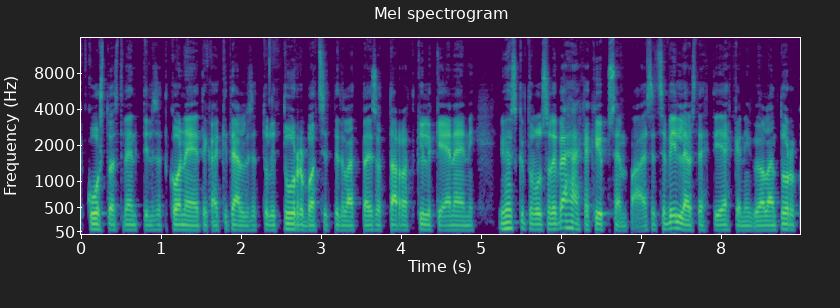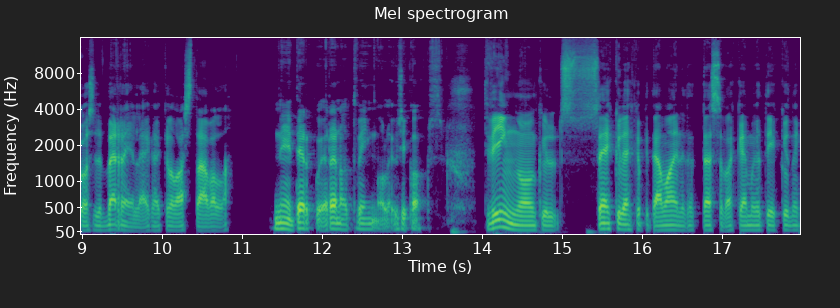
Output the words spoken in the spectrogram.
16-venttiiliset koneet ja kaikki tällaiset, tuli turbot, sitten piti laittaa isot tarrat kylkeen näin, niin 90-luvulla se oli vähän ehkä kypsempää, ja sitten se villeys tehtiin ehkä niin kuin jollain turkoisille väreillä ja kaikilla vastaavalla. Niin, terkkuja Renault Twingolle 92. Twingo on kyllä, se kyllä ehkä pitää mainita tässä, vaikka emme tiedä kyllä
